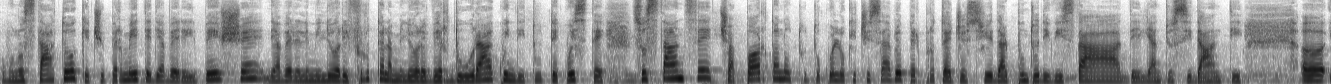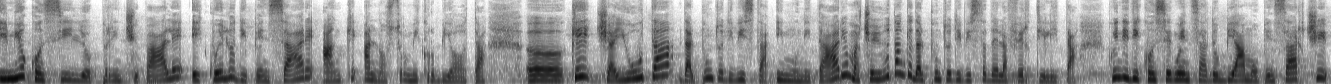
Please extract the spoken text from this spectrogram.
uno stato che ci permette di avere il pesce, di avere le migliori frutta, la migliore verdura, quindi tutte queste sostanze ci apportano tutto quello che ci serve per proteggerci dal punto di vista degli antiossidanti. Uh, il mio consiglio principale è quello di pensare anche al nostro microbiota, uh, che ci aiuta dal punto di vista immunitario, ma ci aiuta anche dal punto di vista della fertilità. Quindi di conseguenza dobbiamo pensarci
